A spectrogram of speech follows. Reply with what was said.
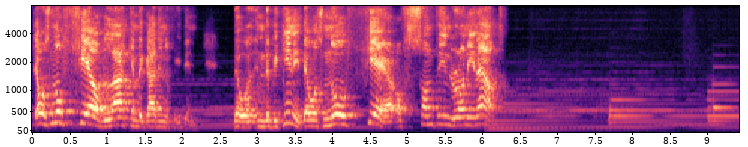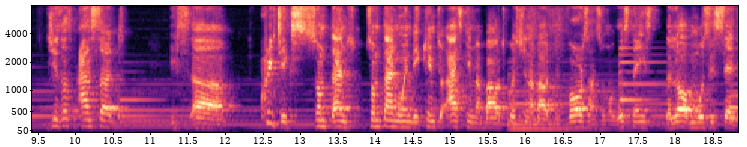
There was no fear of lack in the Garden of Eden. There was in the beginning, there was no fear of something running out. Jesus answered his uh, critics sometimes sometime when they came to ask him about question about divorce and some of those things the law of moses said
